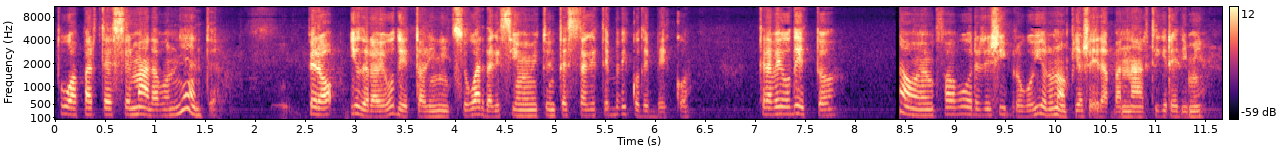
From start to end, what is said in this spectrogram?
Tu, a parte essere Madavon, niente. Però io te l'avevo detto all'inizio, guarda che se io mi metto in testa che te becco, te becco. Te l'avevo detto? No, è un favore reciproco, io non ho piacere a bannarti, credimi.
